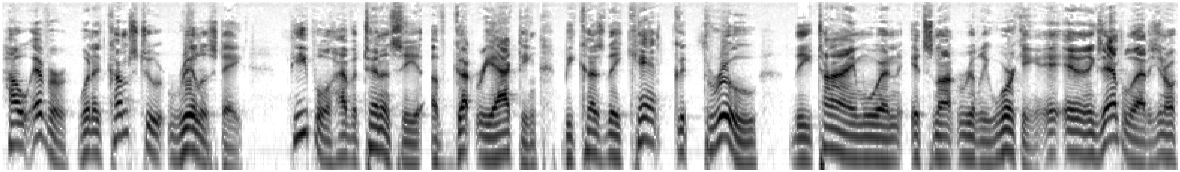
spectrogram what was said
However, when it comes to real estate, people have a tendency of gut reacting because they can't get through the time when it's not really working. I- An example of that is, you know,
